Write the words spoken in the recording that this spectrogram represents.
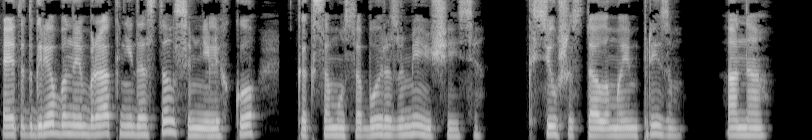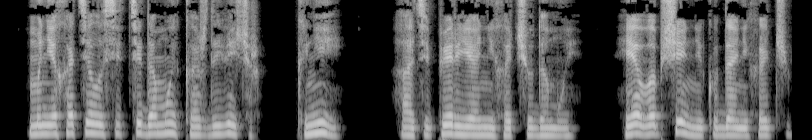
Этот гребаный брак не достался мне легко, как само собой разумеющееся. Ксюша стала моим призом. Она... Мне хотелось идти домой каждый вечер, к ней. А теперь я не хочу домой. Я вообще никуда не хочу.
